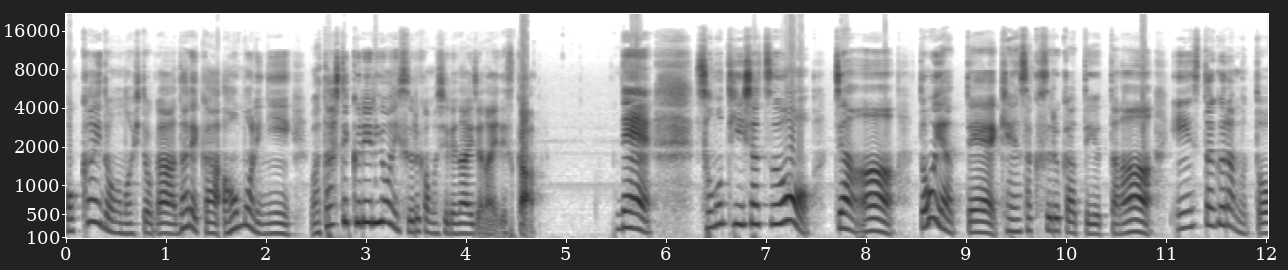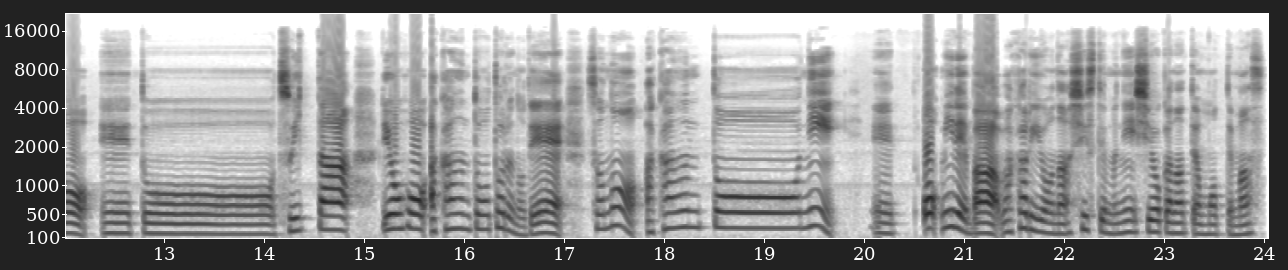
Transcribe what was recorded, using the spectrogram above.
北海道の人が誰か青森に渡してくれるようにするかもしれないじゃないですか。でその T シャツをじゃあどうやって検索するかって言ったらインスタグラムと,、えーと、ツイッター両方アカウントを取るのでそのアカウントに、えーを見れば分かるようなシステムにしようかなって思ってます。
